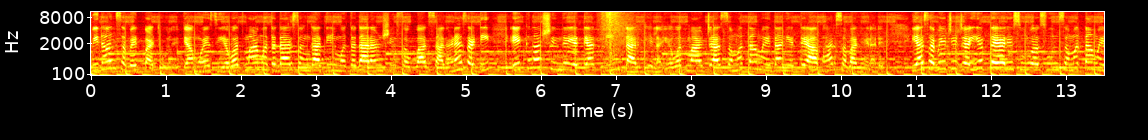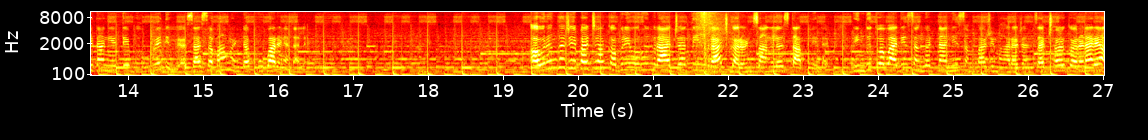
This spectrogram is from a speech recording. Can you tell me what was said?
विधानसभेत पाठवले. त्यामुळेच यवतमाळ मतदारसंघातील मतदारांशी संवाद साधण्यासाठी एकनाथ शिंदे येत्या तीन तारखेला यवतमाळच्या समता मैदान येथे आभार सभा घेणार आहेत. या सभेची जय्यत तयारी सुरू असून समता मैदान येथे भव्य दिव्य असा सभा मंडप उभारण्यात आला औरंगजेबाच्या कबरीवरून राज्यातील राजकारण चांगलंच तापलेलं आहे. हिंदुत्ववादी संघटनांनी संभाजी महाराजांचा छळ करणाऱ्या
